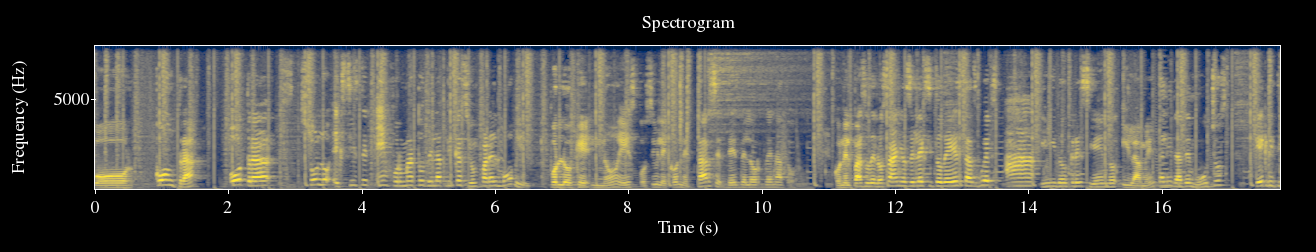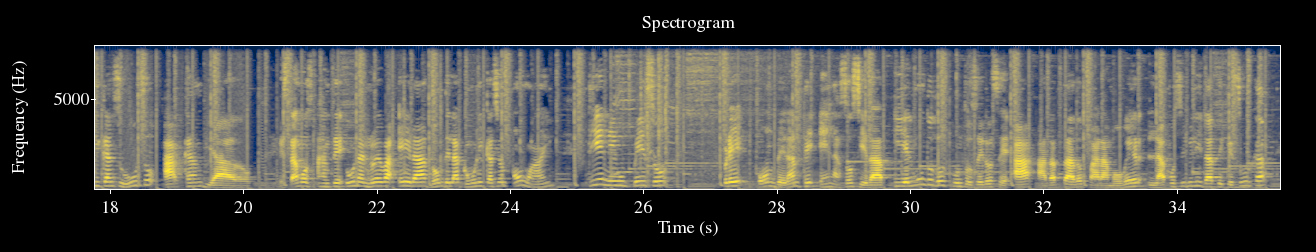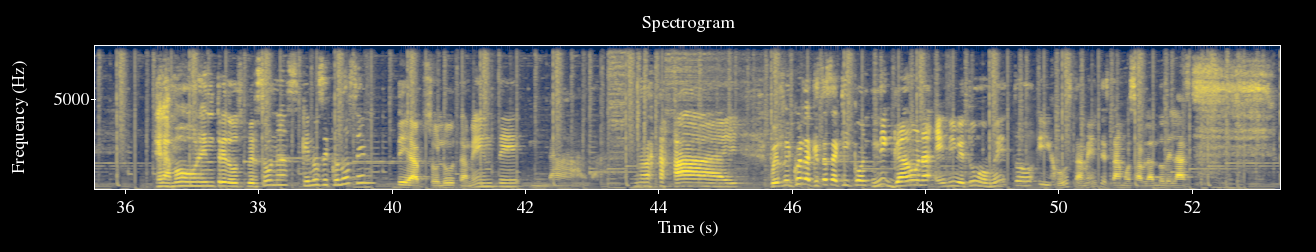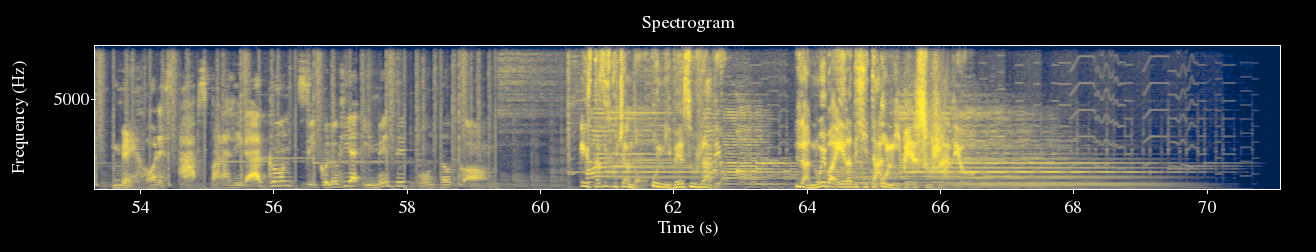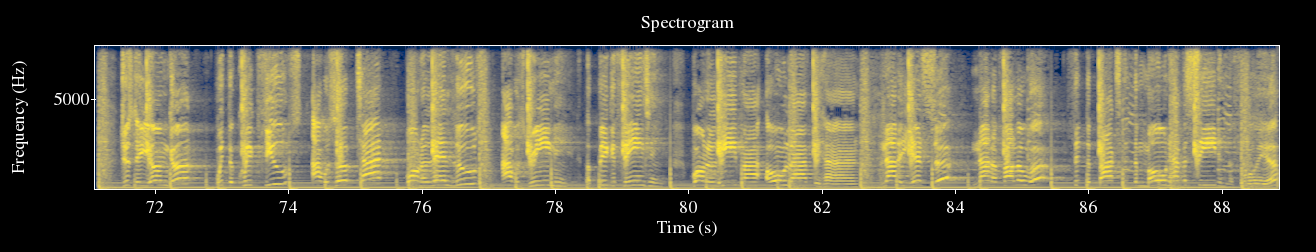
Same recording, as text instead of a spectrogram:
Por contra, otras solo existen en formato de la aplicación para el móvil, por lo que no es posible conectarse desde el ordenador. Con el paso de los años, el éxito de estas webs ha ido creciendo y la mentalidad de muchos que critican su uso ha cambiado. Estamos ante una nueva era donde la comunicación online tiene un peso preponderante en la sociedad y el mundo 2.0 se ha adaptado para mover la posibilidad de que surja el amor entre dos personas que no se conocen de absolutamente nada. Pues recuerda que estás aquí con Nick Gaona en Vive tu Momento y justamente estamos hablando de las mejores apps para ligar con psicología y mente.com. Estás escuchando Universo Radio, la nueva era digital. Universo Radio. Follower. Fit the box, fit the mold, have a seat in the foyer.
